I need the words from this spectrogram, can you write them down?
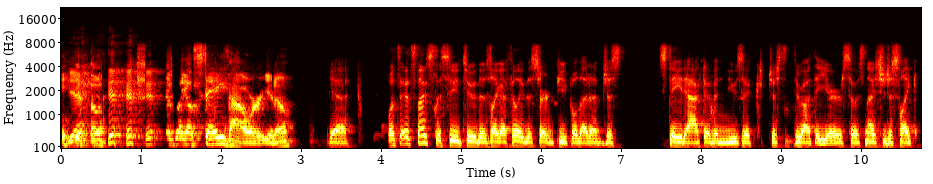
You yeah. know? There's like a staying power, you know? yeah well it's, it's nice to see too there's like I feel like there's certain people that have just stayed active in music just throughout the years so it's nice to just like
